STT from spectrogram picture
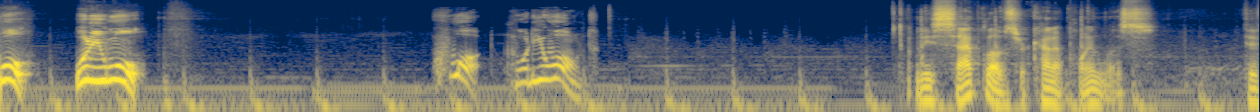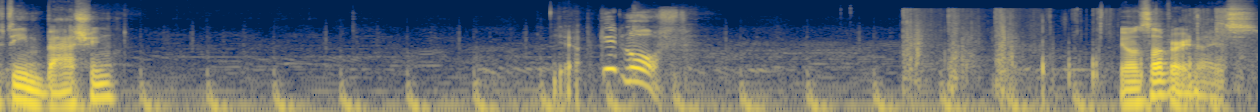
Whoa! What do you want? What? What do you want? These sap gloves are kind of pointless. 15 bashing? Yeah. Get lost. You know, it's not very nice.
